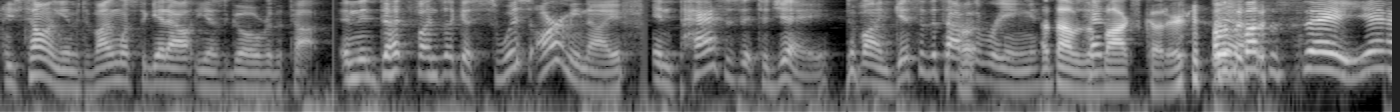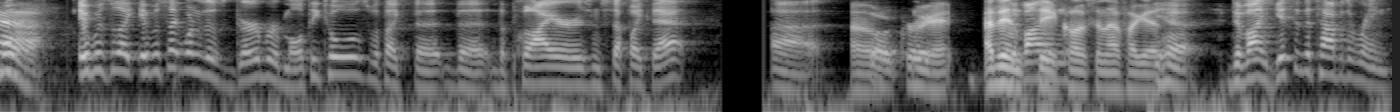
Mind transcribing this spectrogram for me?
He's telling him if Devine wants to get out, he has to go over the top. And then Dutt finds like a Swiss Army knife and passes it to Jay. Devine gets to the top of the ring. I thought it was a box cutter. I was about to say, yeah. It was like it was like one of those Gerber multi tools with like the the the pliers and stuff like that. Uh, oh, great. okay. I didn't see it close enough. I guess. yeah. Devine gets to the top of the ring,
